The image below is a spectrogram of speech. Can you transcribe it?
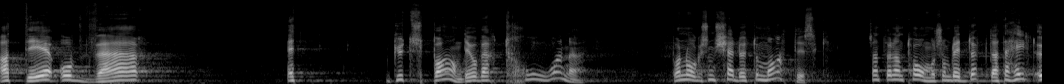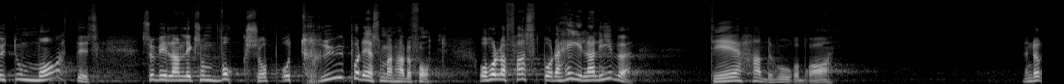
at det å være et Guds barn, det å være troende, var noe som skjedde automatisk. Sant? Vel, han Tormod som ble døpt, at det er helt automatisk så vil han liksom vokse opp og tro på det som han hadde fått, og holde fast på det hele livet. Det hadde vært bra. Men det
